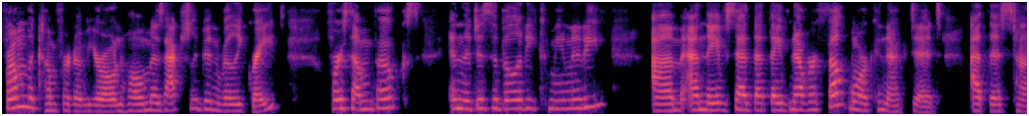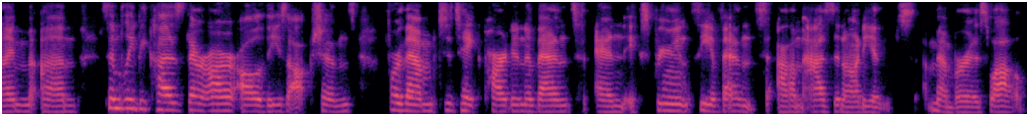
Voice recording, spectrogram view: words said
from the comfort of your own home has actually been really great for some folks in the disability community. Um, and they've said that they've never felt more connected at this time um, simply because there are all of these options for them to take part in events and experience the events um, as an audience member as well.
